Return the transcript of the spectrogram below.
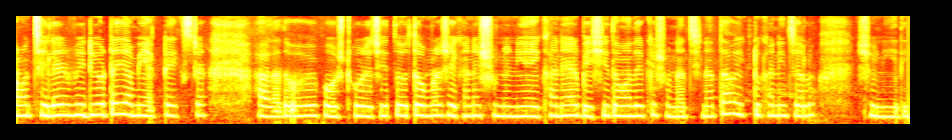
আমার ছেলের ভিডিওটাই আমি একটা এক্সট্রা আলাদাভাবে পোস্ট করেছি। তো তোমরা সেখানে শুনে নিও, এখানে আর বেশি তোমাদেরকে শোনাচ্ছি না। তাও একটুখানি চলো, শুনিয়ে দিই।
